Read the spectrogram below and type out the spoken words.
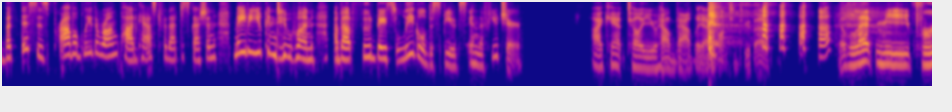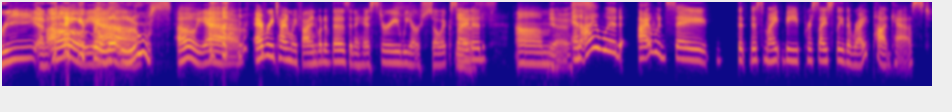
but this is probably the wrong podcast for that discussion. Maybe you can do one about food based legal disputes in the future. I can't tell you how badly I want to do that. let me free, and I Oh, will yeah. let loose. Oh, yeah. Every time we find one of those in a history, we are so excited. Yes. Um, Yes. And I would, I would say that this might be precisely the right podcast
